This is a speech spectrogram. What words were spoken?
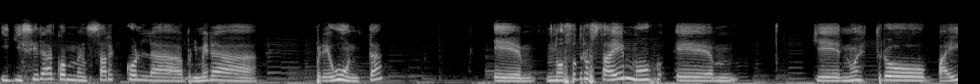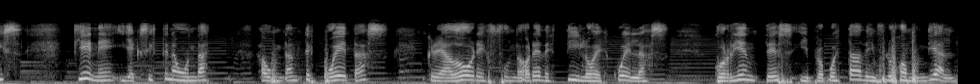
y quisiera comenzar con la primera pregunta. Eh, nosotros sabemos eh, que nuestro país tiene y existen abundantes poetas, creadores, fundadores de estilos, escuelas, corrientes y propuestas de influjo mundial,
